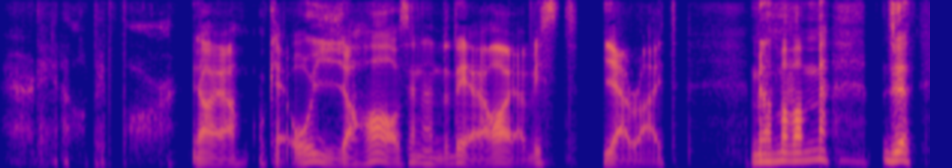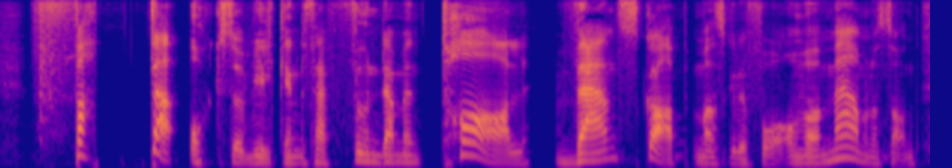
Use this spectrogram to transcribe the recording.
heard it all before. Ja, ja, okej, oj, jaha, och sen hände det. Ja, ja, visst, yeah right. Men att man var med, du vet, fatta också vilken så här fundamental vänskap man skulle få om man var med om något sånt.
